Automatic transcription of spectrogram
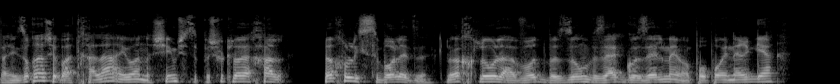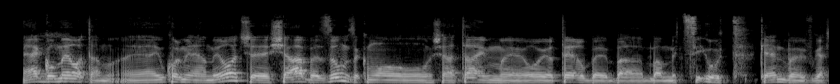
ואני זוכר שבהתחלה היו אנשים שזה פשוט לא יכל, לא יכלו לסבול את זה, לא יכלו לעבוד בזום וזה היה גוזל מהם, אפרופו אנרגיה, היה גומר אותם, היו כל מיני אמירות ששעה בזום זה כמו שעתיים אה, או יותר במציאות, כן? במפגש.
